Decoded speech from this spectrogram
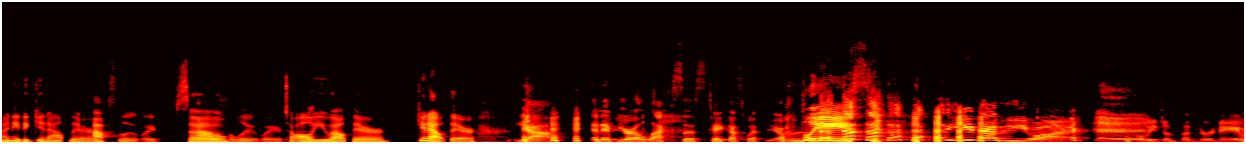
I need to get out there. absolutely. So Absolutely. to all you out there, get out there. Yeah. and if you're Alexis, take us with you. Please. you know who you are. Oh, we just said your name.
